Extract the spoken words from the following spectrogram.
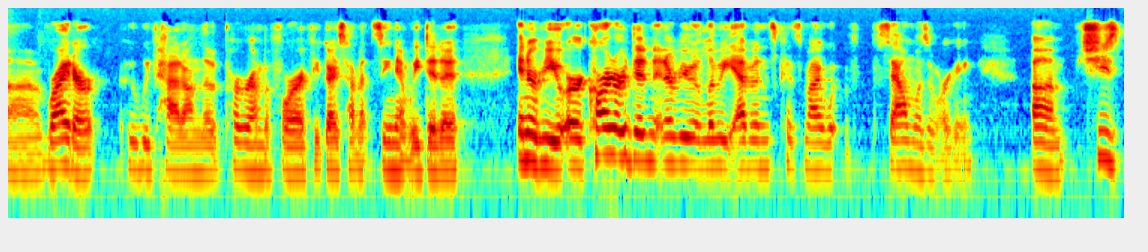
uh, writer who we've had on the program before. If you guys haven't seen it, we did a interview, or Carter did an interview with Libby Emmons because my w- sound wasn't working. Um, she's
